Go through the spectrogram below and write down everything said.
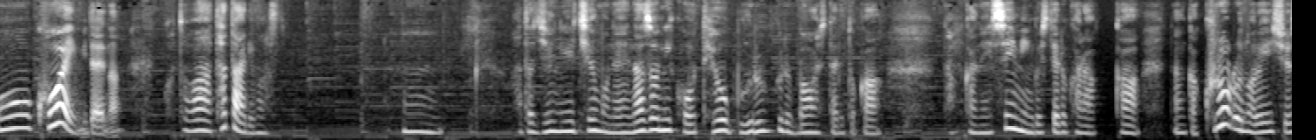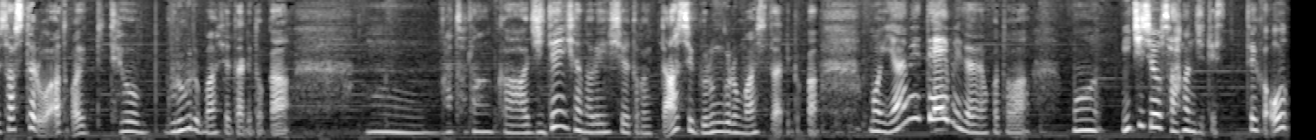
もう怖いみたいなことは多々あります。うん、あと授乳中もね謎にこう手をブルブル回したりとかなんかねスイミングしてるからかなんかクロールの練習させてるわとか言って手をぐるぐる回してたりとかうんあとなんか自転車の練習とか言って足ぐるんぐるん回してたりとかもうやめてみたいなことはもう日常茶飯事です。っていうかお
